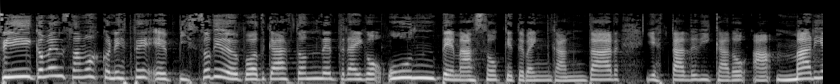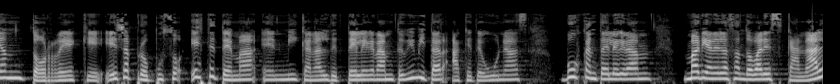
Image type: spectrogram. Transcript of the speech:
Sí, comenzamos con este episodio de podcast donde traigo un temazo que te va a encantar y está dedicado a Marian Torre, que ella propuso este tema en mi canal de Telegram. Te voy a invitar a que te unas. Busca en Telegram Marianela Sandovares canal,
